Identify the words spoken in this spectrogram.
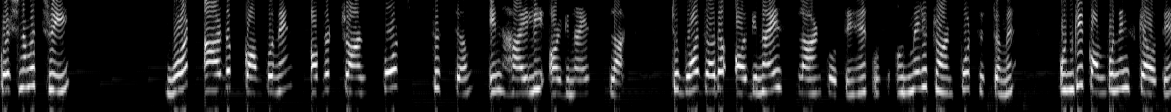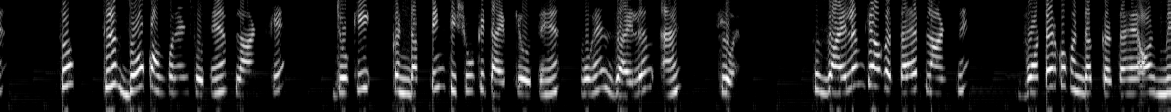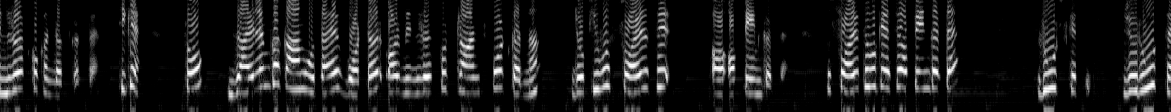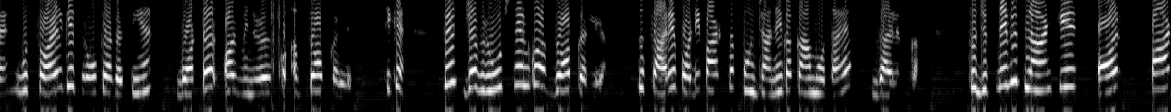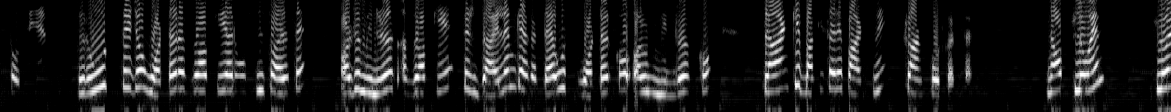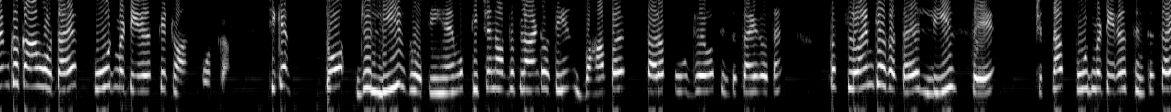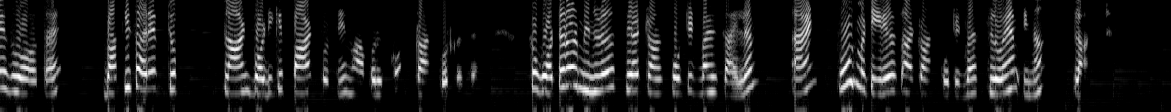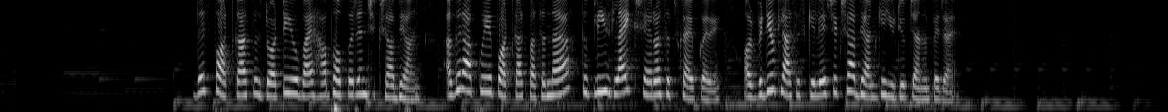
Question number three what are the components of the transport system in highly organise plant जो बहुत ज़्यादा organise plant होते हैं उस उनमें जो ट्रांसपोर्ट सिस्टम है उनके कंपोनेंट्स क्या होते हैं? सो so, सिर्फ़ दो कंपोनेंट्स होते हैं प्लांट्स के जो कि कंडक्टिंग टिश्यू के टाइप के होते हैं वो है xylem and phloem so xylem क्या करता है प्लांट्स में? वाटर को कंडक्ट करता है और मिनरल्स को कंडक्ट करता है ठीक है? सो so, जाइलम का काम होता है वाटर और मिनरल्स को ट्रांसपोर्ट करना जो कि वो सॉइल से ऑप्टेन करता है। सो so, सॉइल से वो कैसे ऑप्टेन करता है? रूट्स के थ्रू जो रूट्स हैं वो सॉयल के थ्रू क्या करती हैं? वाटर और मिनरल्स को अब्सॉर्ब कर लेती है ठीक है? फिर जब रूट्स ने उनको अब्सॉर्ब कर लिया तो सारे बॉडी पार्ट तक पहुँचाने का काम होता है जाइलम का। सो so, जितने भी प्लांट के और पार्ट होते हैं रूट से जो वाटर अब्सॉर्ब किया रूट्स ने सॉइल से और जो मिनरल्स अब्सॉर्ब किए फिर जाइलम क्या करता है उस वाटर को और उन मिनरल्स को प्लांट के बाकी सारे पार्ट्स में ट्रांसपोर्ट करता है। नाउ फ्लोएम फ्लोएम का काम होता है फ़ूड मटेरियल्स के ट्रांसपोर्ट का ठीक है? तो जो लीव्स होती हैं वो किचन ऑफ़ द प्लांट होती हैं वहाँ पर सारा फ़ूड जो है वो सिंथेसाइज होता है। तो फ्लोएम क्या करता है लीव्स से जितना फ़ूड मटेरियल सिंथेसाइज हुआ होता है, बाकी सारे जो प्लांट बॉडी के पार्ट होते हैं, वहाँ पर उसको ट्रांसपोर्ट करता है। सो वाटर और minerals they are transported by xylem and food materials are transported by phloem in a plant this podcast is brought you by Hubhopper शिक्षा अभियान अगर आपको ये पॉडकास्ट पसंद आया तो प्लीज़ लाइक शेयर और सब्सक्राइब करें और वीडियो क्लासेस के लिए शिक्षा अभियान के यूट्यूब चैनल पर जाएँ।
